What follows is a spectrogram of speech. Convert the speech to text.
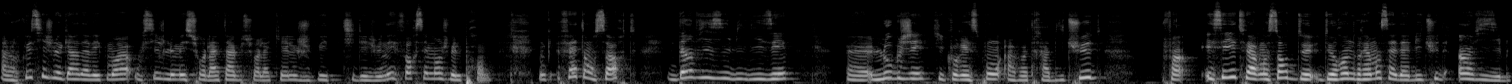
Alors que si je le garde avec moi ou si je le mets sur la table sur laquelle je vais petit déjeuner, forcément je vais le prendre. Donc faites en sorte d'invisibiliser euh, l'objet qui correspond à votre habitude. Enfin, essayez de faire en sorte de, rendre vraiment cette habitude invisible.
